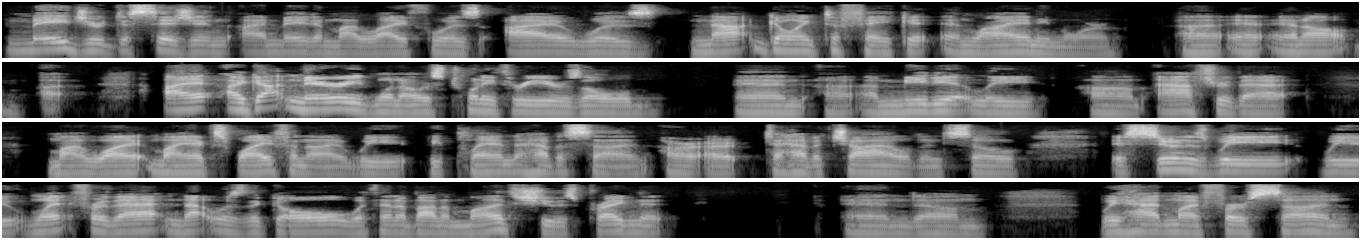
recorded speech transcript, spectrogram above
major decision I made in my life was I was not going to fake it and lie anymore. Uh, and, and, I'll, I, I got married when I was 23 years old. And uh, immediately um, after that, my wife, my ex-wife and I, we, we planned to have a son or, or, to have a child. And so as soon as we, we went for that and that was the goal within about a month, she was pregnant and, um, we had my first son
